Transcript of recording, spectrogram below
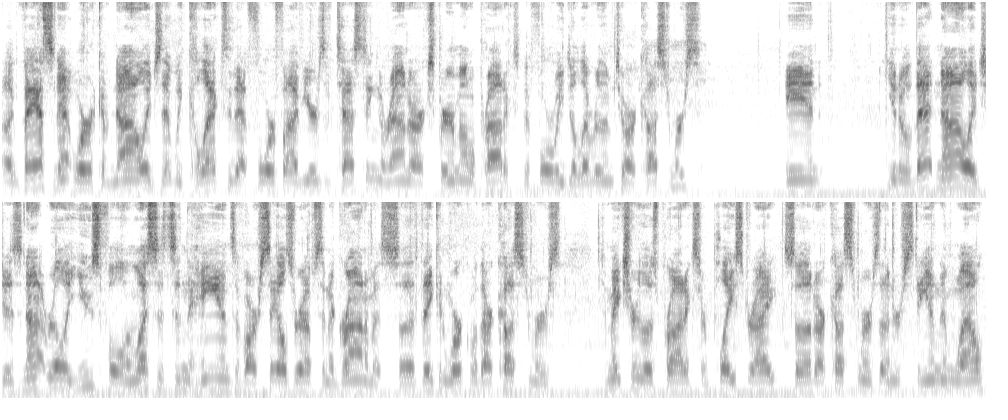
a, vast network of knowledge that we collect through that four or five years of testing around our experimental products before we deliver them to our customers. And you know, that knowledge is not really useful unless it's in the hands of our sales reps and agronomists so that they can work with our customers to make sure those products are placed right so that our customers understand them well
